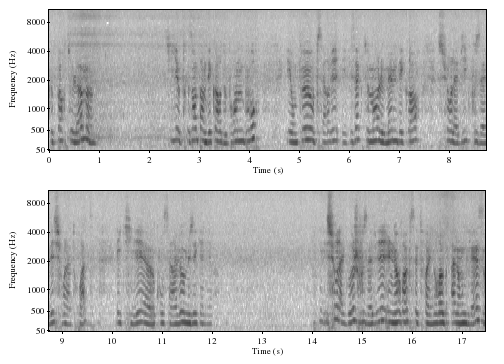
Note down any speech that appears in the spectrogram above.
que porte l'homme qui présente un décor de Brandebourg et on peut observer exactement le même décor sur l'habit que vous avez sur la droite et qui est euh, conservé au musée Galliera. Et sur la gauche, vous avez une robe, cette fois une robe à l'anglaise,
